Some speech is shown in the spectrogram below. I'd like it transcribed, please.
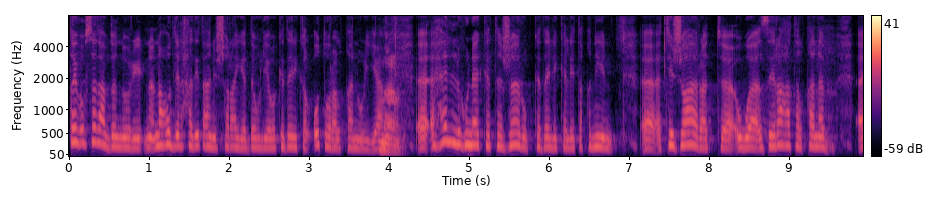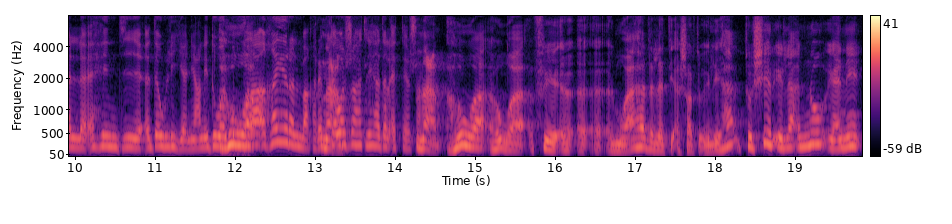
طيب أستاذ عبد النوري نعود للحديث عن الشرعية الدولية وكذلك الأطر القانونية. نعم. هل هناك تجارب كذلك لتقنين تجارة وزراعة القنب الهندي دوليا يعني دول هو أخرى غير المغرب نعم. توجهت لهذا الاتجاه؟ نعم. هو هو في المعاهدة التي أشرت إليها تشير إلى أنه يعني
